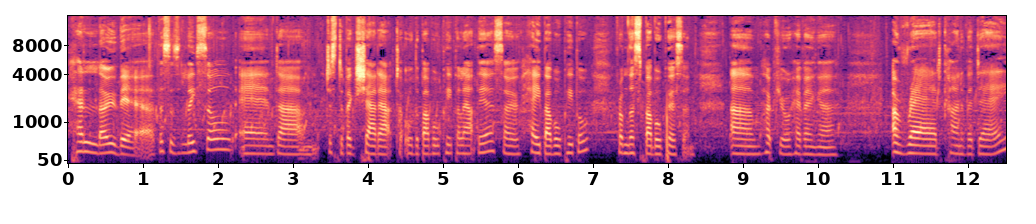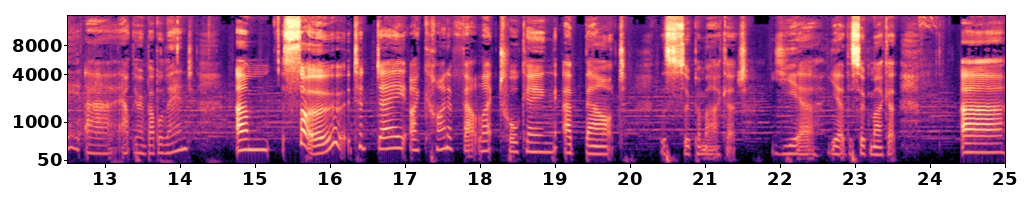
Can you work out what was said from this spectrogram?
Hello there. This is Liesel, and um, just a big shout out to all the bubble people out there. So, hey, bubble people, from this bubble person. Um, hope you're all having a, a rad kind of a day uh, out there in Bubble Land. Um, so, today I kind of felt like talking about the supermarket. Yeah, yeah, the supermarket. Uh,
